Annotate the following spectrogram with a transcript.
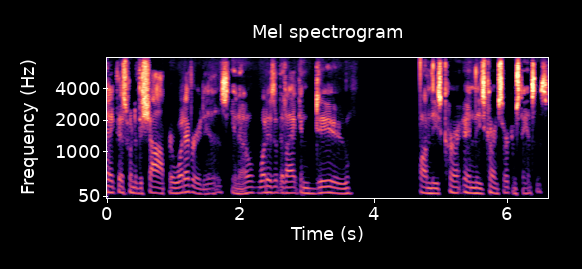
take this one to the shop or whatever it is. You know, what is it that I can do on these current, in these current circumstances?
